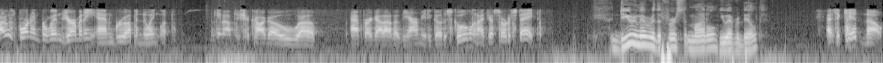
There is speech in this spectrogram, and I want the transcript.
I was born in Berlin, Germany, and grew up in New England. Came out to Chicago uh, after I got out of the Army to go to school, and I just sort of stayed. Do you remember the first model you ever built? As a kid, no.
